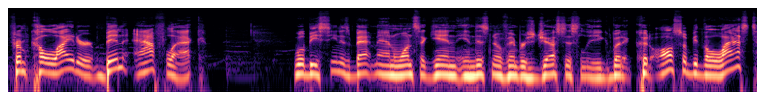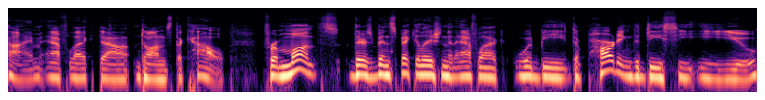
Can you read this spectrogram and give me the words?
From Collider, Ben Affleck will be seen as Batman once again in this November's Justice League, but it could also be the last time Affleck don- dons the cowl. For months, there's been speculation that Affleck would be departing the DCEU,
